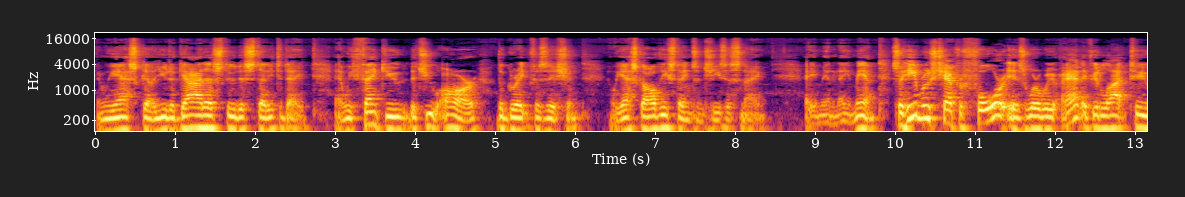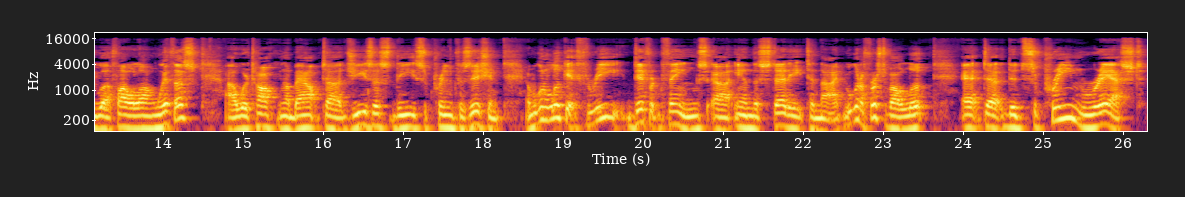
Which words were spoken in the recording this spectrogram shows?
and we ask uh, you to guide us through this study today. And we thank you that you are the great physician. And we ask all these things in Jesus' name. Amen and amen. So Hebrews chapter 4 is where we're at. If you'd like to uh, follow along with us, uh, we're talking about uh, Jesus, the supreme physician. And we're going to look at three different things uh, in the study tonight. We're going to first of all look at uh, the supreme rest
